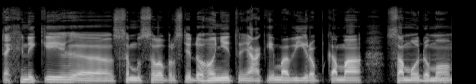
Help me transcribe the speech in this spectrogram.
techniky se muselo prostě dohonit nějakýma výrobkama samo domo.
